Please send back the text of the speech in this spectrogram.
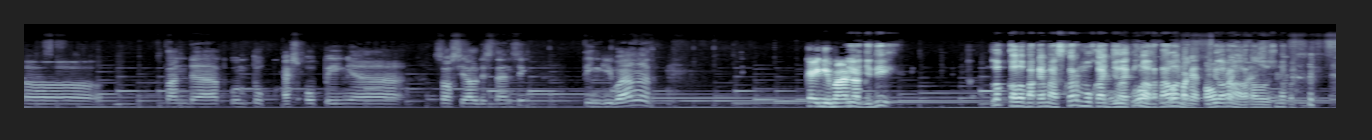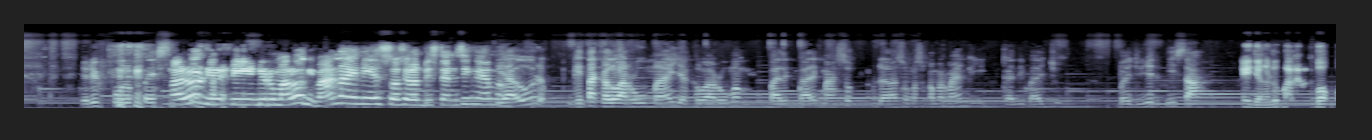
eh, standar untuk SOP-nya social distancing tinggi banget. Kayak gimana? Iya, jadi lo kalau pakai masker muka jelek lo nggak ketahuan jadi orang nggak tahu siapa Jadi full face. Nah, lu di, di, di rumah lo gimana ini social distancing emang? ya udah kita keluar rumah aja keluar rumah balik-balik masuk udah langsung masuk kamar mandi ganti baju. Bajunya dipisah. Eh jangan lupa lewat box.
